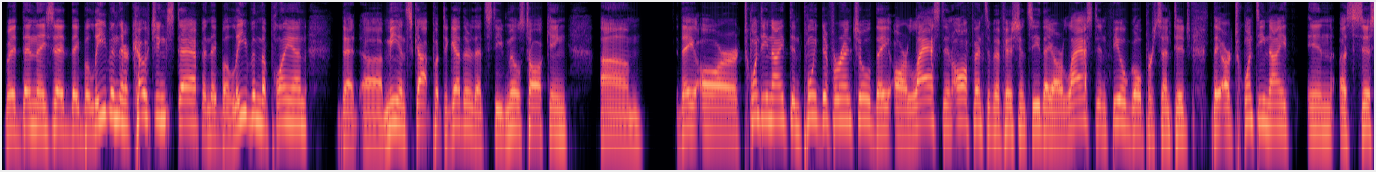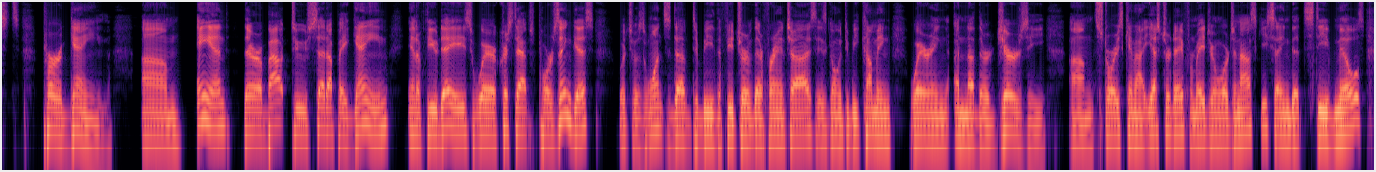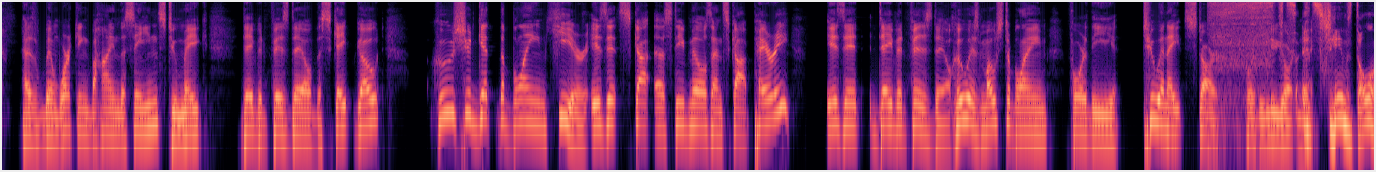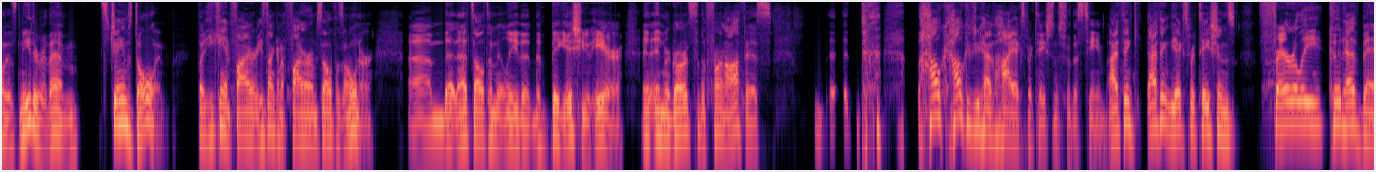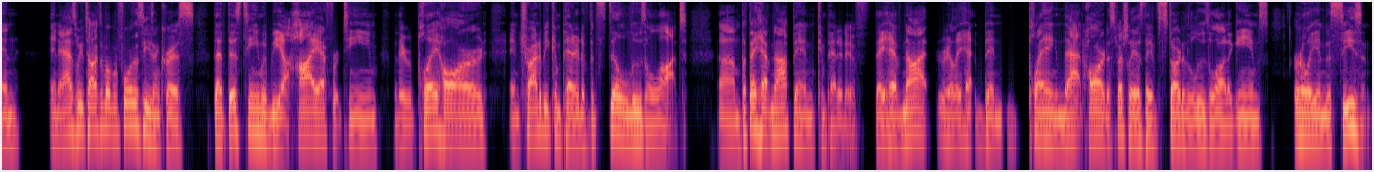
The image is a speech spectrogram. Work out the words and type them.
But then they said they believe in their coaching staff and they believe in the plan that uh, me and Scott put together. That's Steve Mills talking. Um, they are 29th in point differential. They are last in offensive efficiency. They are last in field goal percentage. They are 29th in assists per game. Um, and they're about to set up a game in a few days where Kristaps Porzingis, which was once dubbed to be the future of their franchise, is going to be coming wearing another jersey. Um, stories came out yesterday from Adrian Wojnarowski saying that Steve Mills has been working behind the scenes to make David Fizdale the scapegoat. Who should get the blame here? Is it Scott, uh, Steve Mills and Scott Perry? Is it David Fizdale? Who is most to blame for the two and eight start for the New York Knicks? It's James Dolan. It's neither of them. It's James Dolan, but he can't fire. He's not going to fire himself as owner. Um, that, that's ultimately the the big issue here. In, in regards to the front office, how how could you have high expectations for this team? I think I think the expectations fairly could have been, and as we talked about before the season, Chris, that this team would be a high effort team, that they would play hard and try to be competitive, but still lose a lot. Um, but they have not been competitive. They have not really ha- been playing that hard, especially as they've started to lose a lot of games early in the season.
